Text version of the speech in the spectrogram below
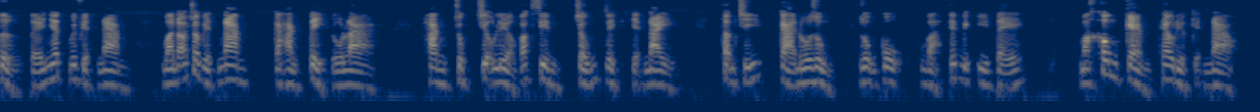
tử tế nhất với Việt Nam và đã cho Việt Nam cả hàng tỷ đô la, hàng chục triệu liều vaccine chống dịch hiện nay, thậm chí cả đồ dùng, dụng cụ và thiết bị y tế, mà không kèm theo điều kiện nào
